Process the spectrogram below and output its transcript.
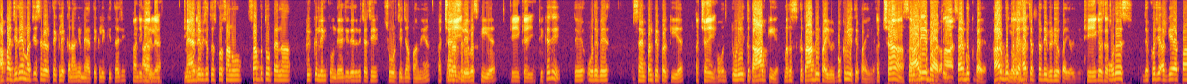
ਆਪਾਂ ਜਿਹਦੇ ਮਰਜ਼ੀ ਸਬਜੈਕਟ ਤੇ ਕਲਿੱਕ ਕਰਾਂਗੇ ਮੈਥ ਤੇ ਕਲਿੱਕ ਕੀਤਾ ਜੀ। ਹਾਂਜੀ ਕਰ। ਲਿਆ। ਮੈਥ ਦੇ ਵਿੱਚ ਤੁਸੀਂ ਕੋ ਸਾਨੂੰ ਸਭ ਤੋਂ ਪਹਿਲਾਂ ਕੁਇਕ ਲਿੰਕ ਹੁੰਦੇ ਆ ਜਿਹਦੇ ਵਿੱਚ ਅਸੀਂ ਸ਼ੋਰਟ ਚੀਜ਼ਾਂ ਪਾਉਂਦੇ ਆ ਅੱਛਾ ਉਹਦਾ ਜੀ। ਸਿਲੇਬਸ ਕੀ ਹੈ? ਠੀਕ ਹੈ ਜੀ। ਠੀਕ ਹੈ ਜੀ? ਤੇ ਉਹਦੇ ਵਿੱਚ ਸੈਂਪਲ ਪੇਪਰ ਕੀ ਹੈ? ਅੱਛਾ ਜੀ। ਉਹ- ਉਹਦੀ ਕਿਤਾਬ ਕੀ ਹੈ? ਮਤਲਬ ਕਿਤਾਬ ਵੀ ਪਾਈ ਹੋਈ ਬੁੱਕ ਵੀ ਇੱਥੇ ਪਾਈ ਹੈ। ਅੱਛਾ ਸਾਰੇ ਬਾਤ ਹਾਂ ਸਾਰੇ ਬੁੱਕ ਪਾਏ ਆ। ਹਰ ਬੁੱਕ ਦੇ ਹਰ। ਚੈਪਟਰ ਦੀ ਵੀਡੀਓ ਪਾਈ ਹੋਈ ਹੈ। ਠੀਕ ਹੈ ਸਰ ਉਹਦੇ ਦੇਖੋ ਜੀ ਅੱਗੇ ਆਪਾਂ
